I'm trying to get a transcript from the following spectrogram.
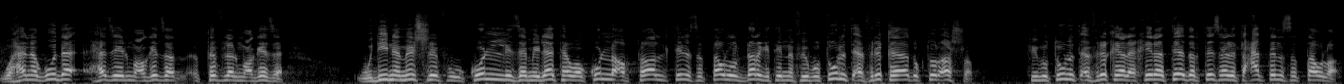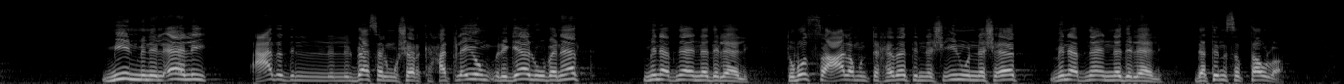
وهنا جودة هذه المعجزة الطفلة المعجزة. ودينا مشرف وكل زميلاتها وكل أبطال تنس الطاولة لدرجة إن في بطولة أفريقيا يا دكتور أشرف في بطولة أفريقيا الأخيرة تقدر تسال اتحاد تنس الطاولة. مين من الأهلي عدد ال- البعثة المشاركة؟ هتلاقيهم رجال وبنات من أبناء النادي الأهلي. تبص على منتخبات الناشئين والناشئات من أبناء النادي الأهلي. ده تنس الطاولة.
